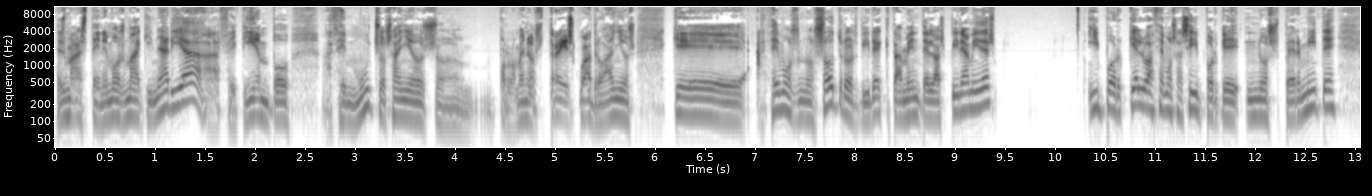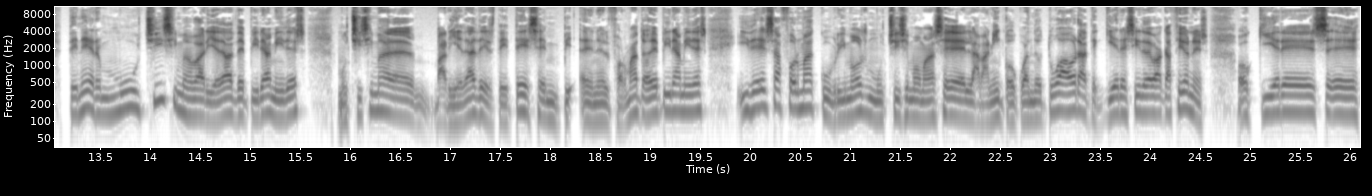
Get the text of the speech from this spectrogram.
Es más, tenemos maquinaria, hace tiempo, hace muchos años, eh, por lo menos tres, cuatro años, que hacemos nosotros directamente las pirámides ¿Y por qué lo hacemos así? Porque nos permite tener muchísima variedad de pirámides, muchísimas variedades de tés en, el formato de pirámides y de esa forma cubrimos muchísimo más el abanico. Cuando tú ahora te quieres ir de vacaciones o quieres eh,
